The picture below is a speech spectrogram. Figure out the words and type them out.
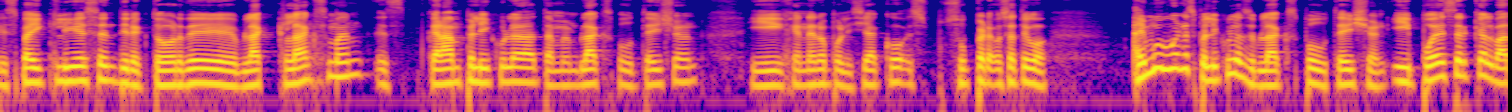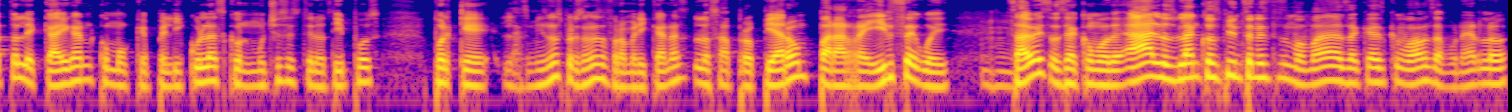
Spike Lee es el director de Black Klansman. Es gran película, también Black Exploitation y género policíaco. Es súper, o sea, te digo, hay muy buenas películas de Black Exploitation y puede ser que al vato le caigan como que películas con muchos estereotipos porque las mismas personas afroamericanas los apropiaron para reírse, güey. ¿Sabes? O sea, como de, ah, los blancos piensan estas mamadas, acá es como vamos a ponerlo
